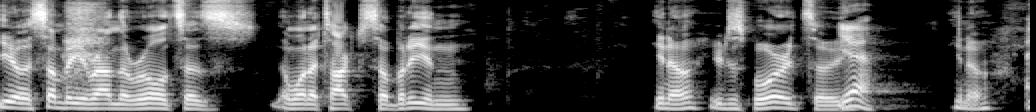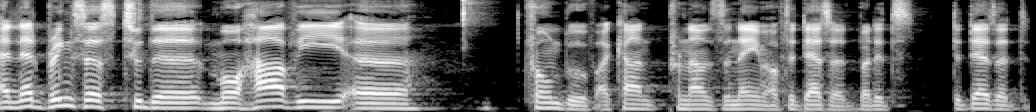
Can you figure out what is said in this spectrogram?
you know, somebody around the world says, I want to talk to somebody, and, you know, you're just bored. So, Yeah. you know, And that brings us to the Mojave uh, phone booth. I can't pronounce the name of the desert, but it's the desert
